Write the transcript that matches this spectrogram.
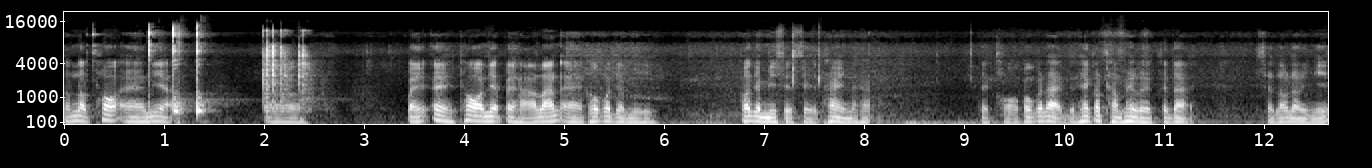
สำหรับท่อแอร์เนี่ยไปเอ้ท่อเนี่ยไปหาร้านแอร์เขาก็จะมีเขาจะมีเศษเศษให้นะฮะแต่ขอเขาก็ได้หรือให้เขาทำให้เลยก็ได้ เสร็จแล้วเราอย่างนี้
